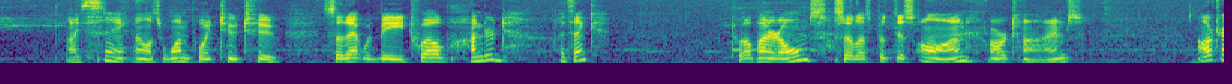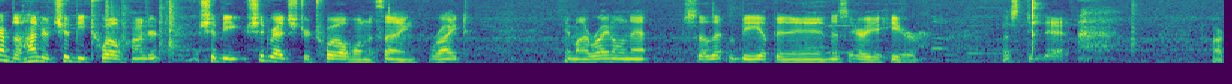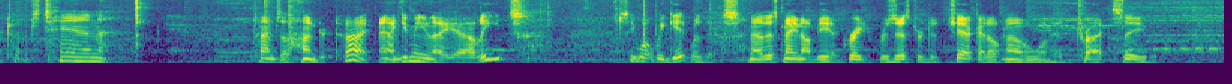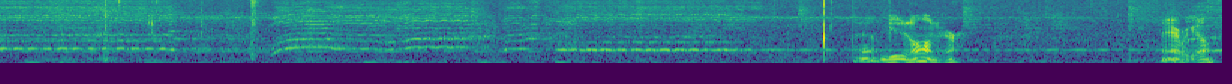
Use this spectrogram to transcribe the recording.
I think, oh, it's 1.22. So that would be 1200, I think. 1200 ohms. So let's put this on R times. R times 100 should be 1200. Should be should register 12 on the thing, right? Am I right on that? So that would be up in this area here. Let's do that. R times 10 times 100. All right, now give me the uh, leads. See what we get with this. Now this may not be a great resistor to check. I don't know. We'll have to try it and see. But get it on there. There we go.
